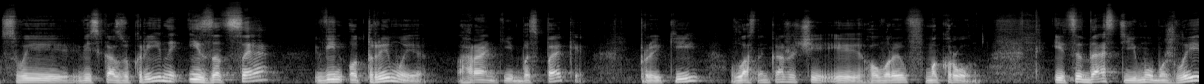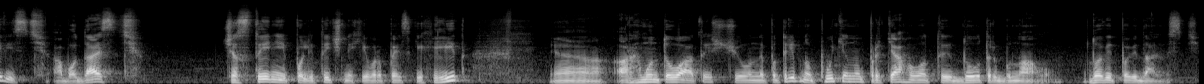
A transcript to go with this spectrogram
свої війська з України, і за це він отримує гарантії безпеки, про які, власне кажучи, і говорив Макрон. І це дасть йому можливість або дасть частині політичних європейських еліт е, аргументувати, що не потрібно Путіну притягувати до трибуналу, до відповідальності.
